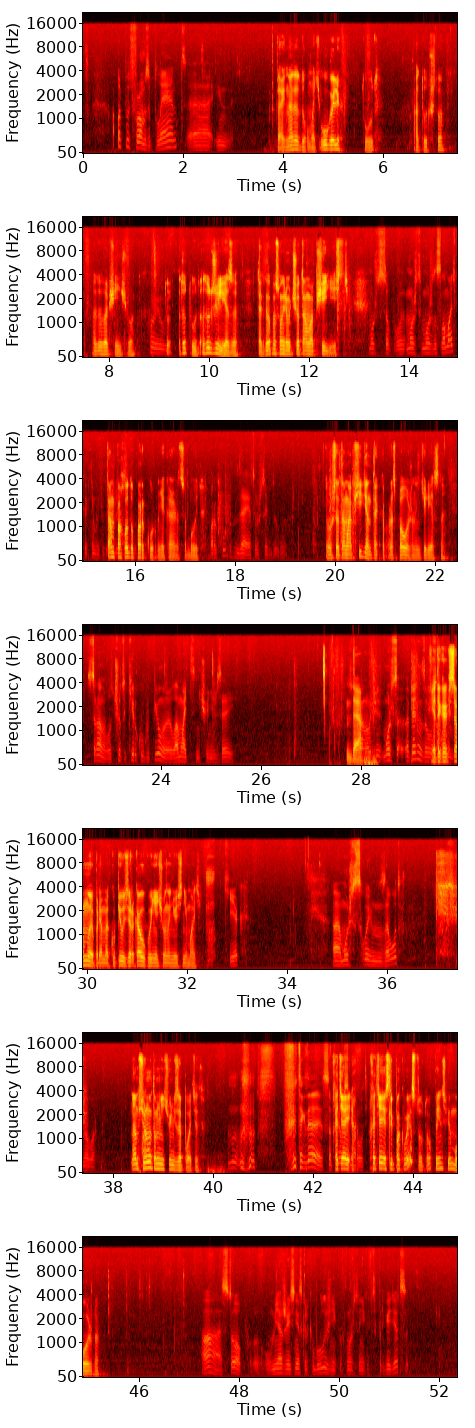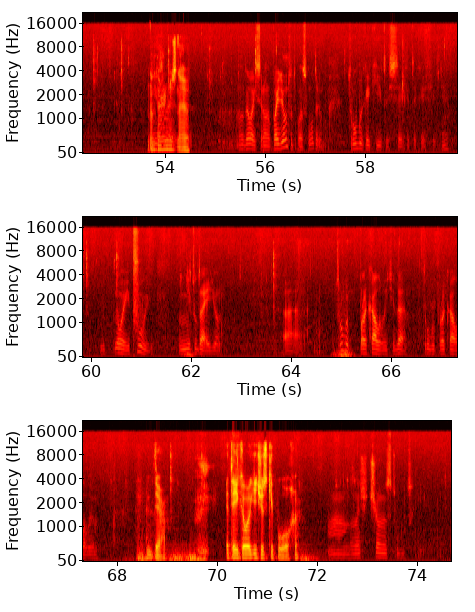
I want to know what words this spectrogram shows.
Output from the plant uh, in... Так, надо думать. Уголь. Тут. А тут что? А тут вообще ничего. Какой уголь? Тут, а тут, тут, а тут железо. Так, давай посмотрим, что там вообще есть. Может, стоп, может, можно сломать как-нибудь? Там, походу, паркур, мне кажется, будет. Паркур? Да, я тоже так думаю. Потому что там обсидиан так расположен, интересно. Странно, вот что-то кирку купил, ломать ничего нельзя. Да. Странно, очень- Может, опять на завод Это как со мной прямо. Купил зеркалку и нечего на нее снимать. Кек. А, может, сходим на завод? Снова. Нам все равно там ничего не заплатят. Ну, тогда Хотя, хотя если по квесту, то в принципе можно. А, стоп. У меня же есть несколько булыжников, может, они как-то пригодятся? Ну, Не даже не знаю. Ну, давай все равно пойдем тут посмотрим. Трубы какие-то, всякая такая фигня. Ой, фу, не туда идем. А, трубы прокалываете, да. Трубы прокалываем. Да. Это экологически плохо. Значит, что у нас тут?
